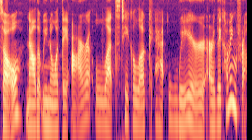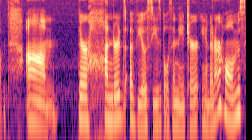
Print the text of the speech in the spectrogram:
so now that we know what they are, let's take a look at where are they coming from. Um, there are hundreds of VOCs both in nature and in our homes.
